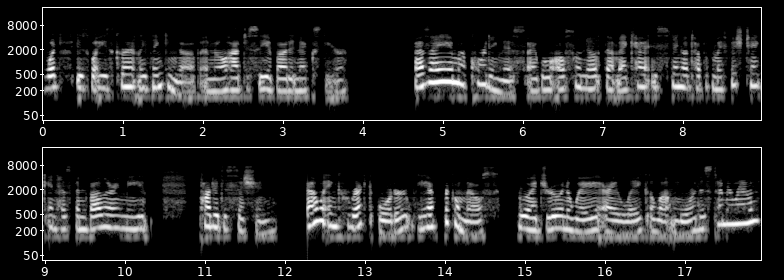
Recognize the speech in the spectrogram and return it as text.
What is what he's currently thinking of, and we'll have to see about it next year. As I am recording this, I will also note that my cat is sitting on top of my fish tank and has been bothering me part of the session. Now in correct order, we have Prickle Mouse, who I drew in a way I like a lot more this time around.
